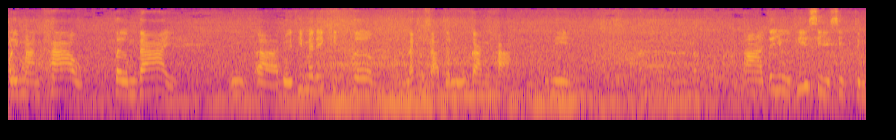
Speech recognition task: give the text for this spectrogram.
ปริมาณข้าวเติมได้อ่าโดยที่ไม่ได้คิดเพิ่ม นักศึกษาจะรู้กันค่ะ ที่นี่อ่าจะอยู่ที่40ถึง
